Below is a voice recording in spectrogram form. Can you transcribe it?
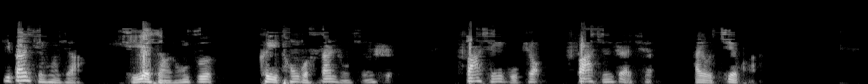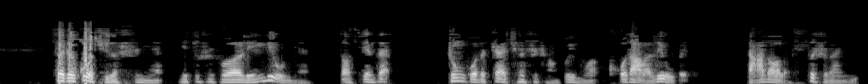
一般情况下，企业想融资可以通过三种形式：发行股票、发行债券，还有借款。在这过去的十年，也就是说零六年到现在，中国的债券市场规模扩大了六倍，达到了四十万亿。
